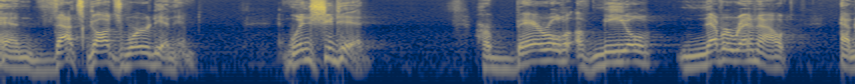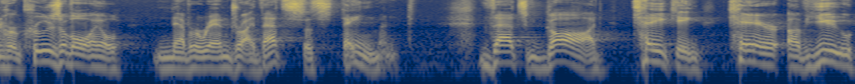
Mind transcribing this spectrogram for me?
and that's God's word in him. When she did, her barrel of meal never ran out, and her cruse of oil never ran dry. That's sustainment. That's God taking care of you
